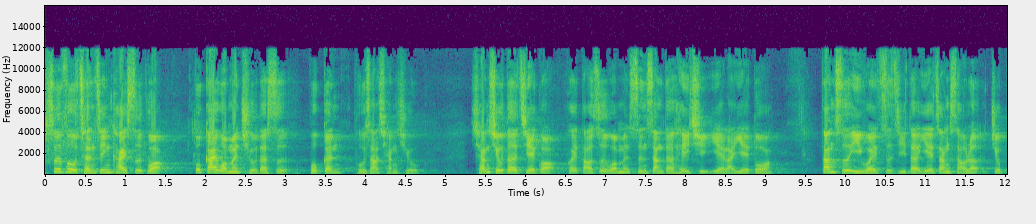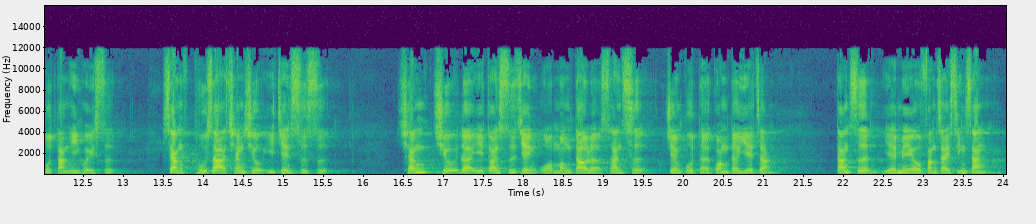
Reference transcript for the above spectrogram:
师父曾经开示过，不该我们求的事，不跟菩萨强求。强求的结果会导致我们身上的黑气越来越多。当时以为自己的业障少了，就不当一回事，向菩萨强求一件私事。强求了一段时间，我梦到了三次见不得光的业障，当时也没有放在心上，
